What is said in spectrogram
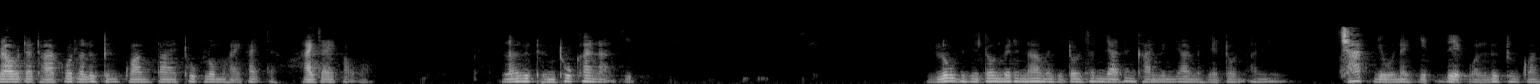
เราตถาคตระลึกถึงความตายทุกลมหายใจหายใจเข้าออกแล้วลึกถึงทุกขณะจิต รูปไม่ใช่ต้นเวทนาไม่ใช่ต้นสัญญาทั้งขันวิญญาณไม่ใช่ต้นอันนี้ ชัดอยู่ในจิตเด็กว่าลึกถึงความ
